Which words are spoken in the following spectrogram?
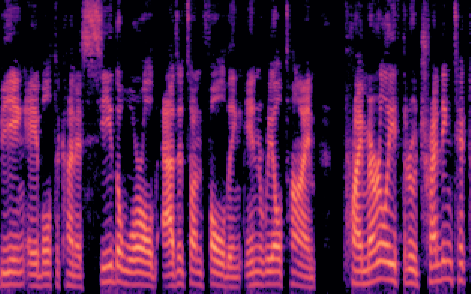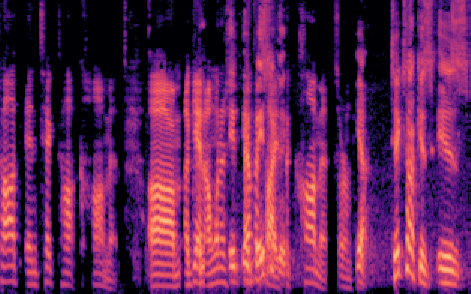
being able to kind of see the world as it's unfolding in real time, primarily through trending TikTok and TikTok comments. Um, again, I want to It- emphasize the comments are important. Yeah, TikTok is is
